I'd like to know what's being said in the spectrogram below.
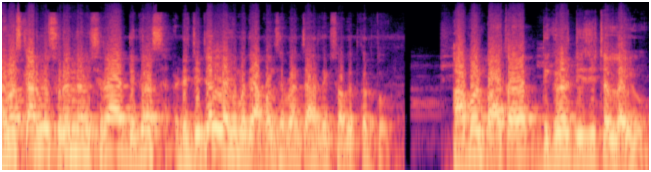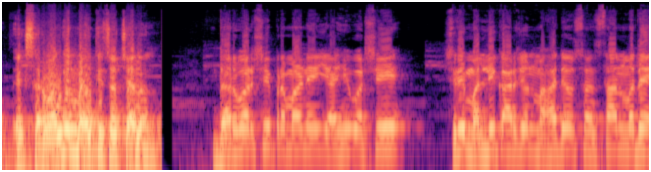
नमस्कार मी सुरेंद्र मिश्रा दिग्रस डिजिटल लाईव्हमध्ये आपण सर्वांचं हार्दिक स्वागत करतो. आपण पाहत आहात दिग्रस डिजिटल लाईव्ह एक सर्वांगीण माहितीचं चॅनल दरवर्षीप्रमाणे याही वर्षी श्री मल्लिकार्जुन महादेव संस्थानमध्ये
